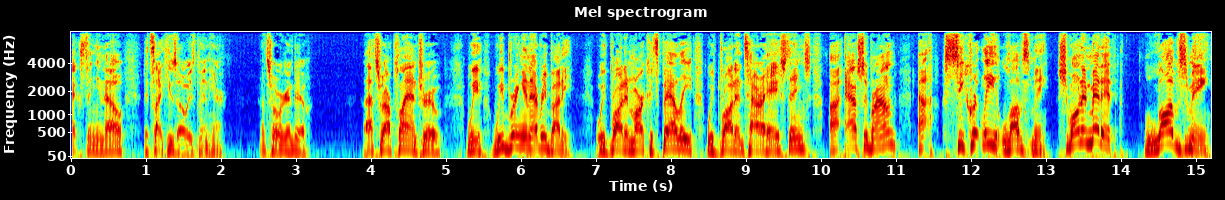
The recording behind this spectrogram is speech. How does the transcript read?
Next thing you know, it's like he's always been here. That's what we're gonna do. That's our plan, Drew. We we bring in everybody. We brought in Marcus Bailey. We brought in Tara Hastings. Uh, Ashley Brown uh, secretly loves me. She won't admit it. Loves me.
